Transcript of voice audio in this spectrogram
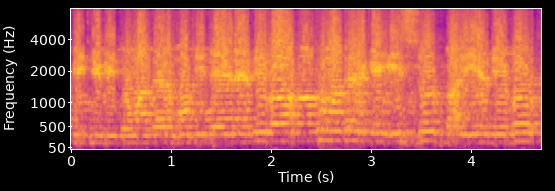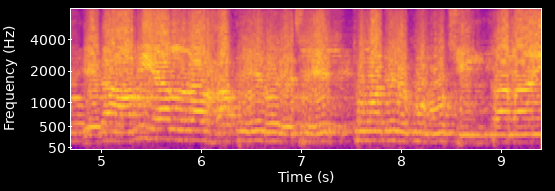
পৃথিবী তোমাদের মুঠিতে এনে দিব। তোমাদেরকে ইজ্জত বাড়িয়ে দিব। এটা আমি আল্লাহর হাতে রয়েছে। তোমাদের কোনো চিন্তা নাই।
